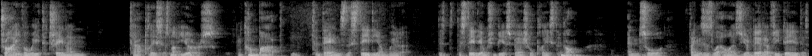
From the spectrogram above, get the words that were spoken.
drive away to training to a place that's not yours and come back to Dens, the stadium where the, the stadium should be a special place to come. And so things as little as you're there every day, the,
